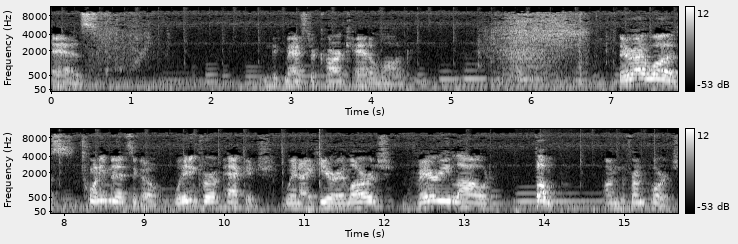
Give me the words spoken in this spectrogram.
as McMaster-Carr Catalog. There I was 20 minutes ago, waiting for a package, when I hear a large, very loud thump on the front porch.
